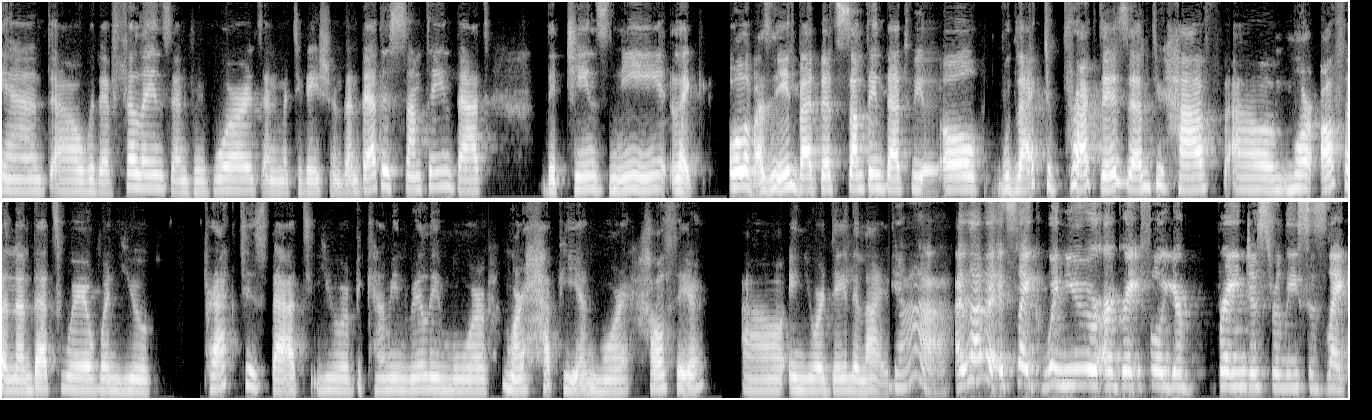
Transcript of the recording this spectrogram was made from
and uh, with the feelings and rewards and motivations and that is something that the teens need like all of us need, but that's something that we all would like to practice and to have um, more often. And that's where, when you practice that, you are becoming really more more happy and more healthier uh, in your daily life. Yeah, I love it. It's like when you are grateful, your brain just releases like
